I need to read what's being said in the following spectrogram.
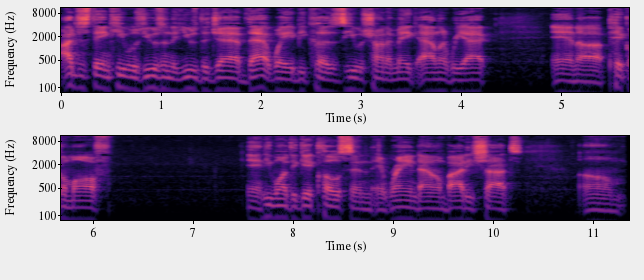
I just think he was using to use the jab that way because he was trying to make Allen react and uh, pick him off. And he wanted to get close and, and rain down body shots. Um,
